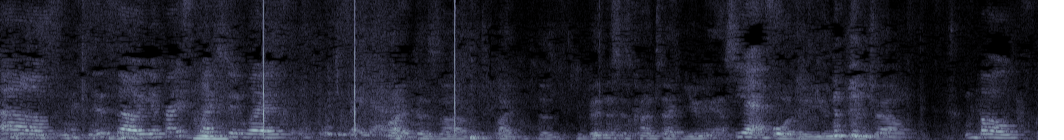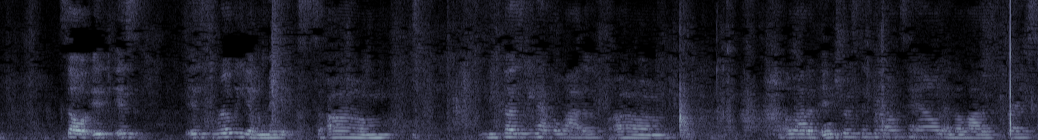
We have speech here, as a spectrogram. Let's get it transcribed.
Um, so your first question was, what'd you say, yeah? right, does, uh, like, does the businesses contact you? Yes. Yes, Or do you reach out? both. So it, it's, it's really a mix, um, because we have a lot of, um, a lot of interest in downtown and a lot of press,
